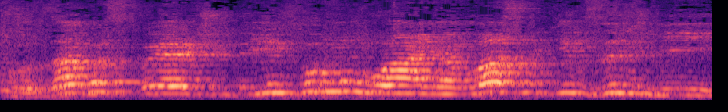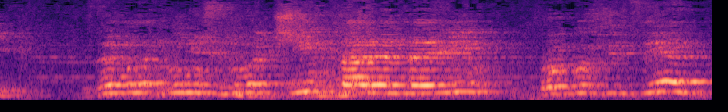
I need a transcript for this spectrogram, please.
слово. Забезпечити інформування власників землі, землекористувачів та орендарів про коефіцієнт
